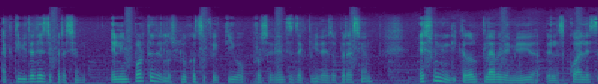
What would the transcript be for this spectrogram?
Actividades de operación. El importe de los flujos de efectivo procedentes de actividades de operación es un indicador clave de medida de las cuales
